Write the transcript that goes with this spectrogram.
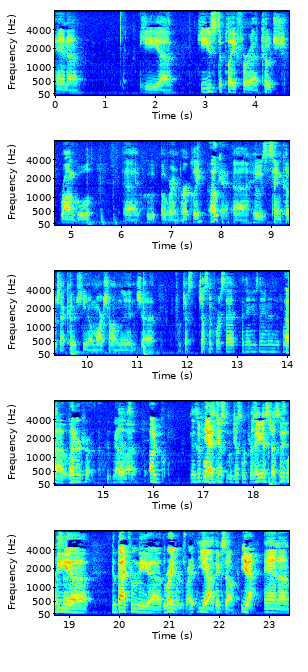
and uh, he uh, he used to play for uh, Coach Ron Gould, uh, who over in Berkeley, Okay. uh, who's the same coach that coached you know Marshawn Lynch, uh, just Justin Forsett, I think his name is. Forsett? Uh, Leonard. No. Uh, oh, is it yeah, Forsett? Justin. Justin. I think it's Justin the, Forsett. the uh, the back from the uh, the Ravens, right? yeah, I think so. Yeah. And uh,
